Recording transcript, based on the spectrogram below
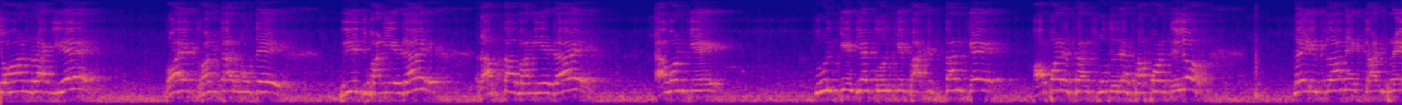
জওয়ানরা গিয়ে কয়েক ঘণ্টার মধ্যে ব্রিজ বানিয়ে দেয়, রাস্তা বানিয়ে দেয়, এমনকি তুর্কি, যে তুর্কি, পাকিস্তানকে অপারেশন সুদূরে সাপোর্ট দিল। সেই ইসলামিক কান্ট্রি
